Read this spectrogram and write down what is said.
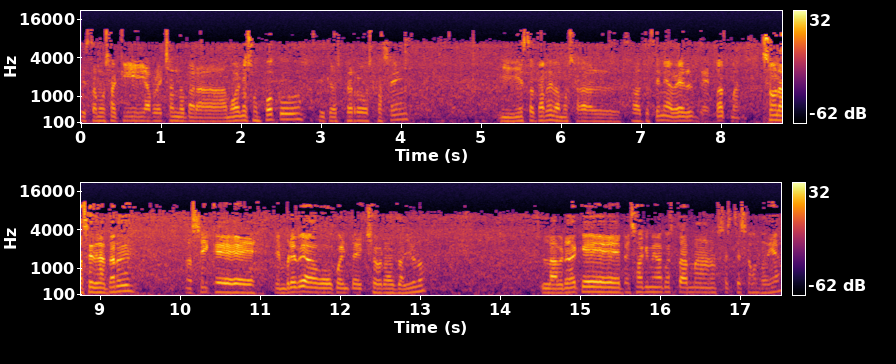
Estamos aquí aprovechando para movernos un poco y que los perros pasen. Y esta tarde vamos al, al autocine a ver de Batman. Son las 6 de la tarde, así que en breve hago 48 horas de ayuno. La verdad que pensaba que me iba a costar más este segundo día.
